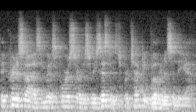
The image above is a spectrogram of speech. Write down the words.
that criticized the U.S. Forest Service resistance to protecting wilderness in the Yaak.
